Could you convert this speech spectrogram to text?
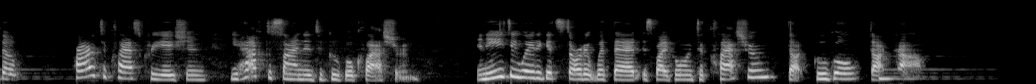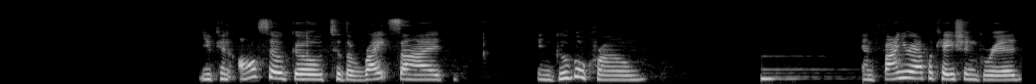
So prior to class creation, you have to sign into Google Classroom. An easy way to get started with that is by going to classroom.google.com. You can also go to the right side in Google Chrome and find your application grid.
